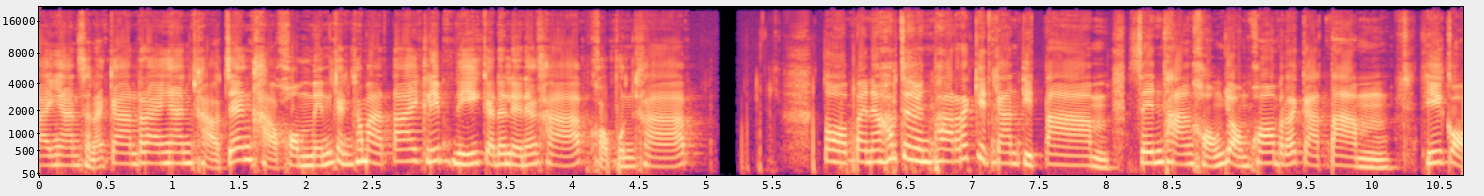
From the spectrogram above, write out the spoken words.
รายงานสถานการณ์รายงานข่าวแจ้งข่าวคอมเมนต์กันเข้ามาใต้คลิปนี้กันได้เลยนะครับ ขอบคุณครับต่อไปนะครับจะเป็นภารกิจการติดตาม เส้นทางของหย่อมความกดอากาศต่ำที่ก่อ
